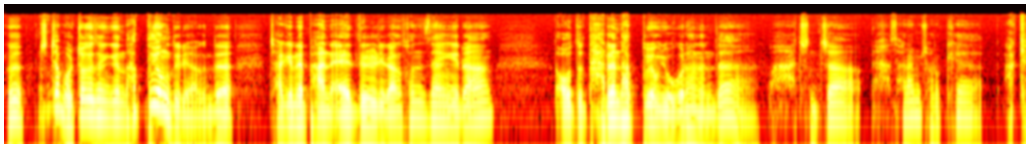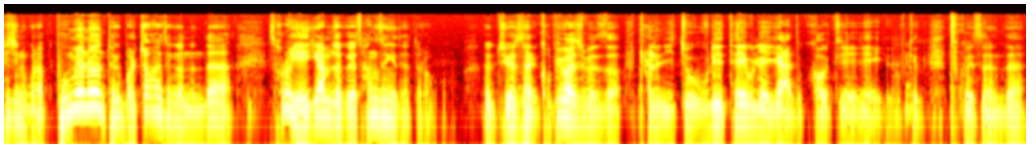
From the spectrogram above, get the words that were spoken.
그 진짜 멀쩡하게 생긴 학부형들이야. 근데 자기네 반 애들이랑 선생이랑 어떤 다른 학부형 욕을 하는데 와 진짜 야, 사람이 저렇게 악해지는구나. 보면은 되게 멀쩡하게 생겼는데 서로 얘기하면서 그게 상승이 되더라고. 뒤에서 나 커피 마시면서 나는 이쪽 우리 테이블 얘기 안 듣고 거기 뒤에 얘기 이렇게 듣고 있었는데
